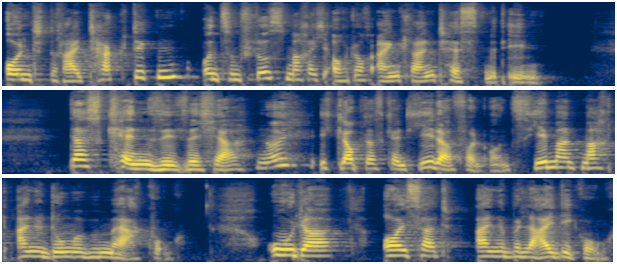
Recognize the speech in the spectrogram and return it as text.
und drei Taktiken und zum Schluss mache ich auch noch einen kleinen Test mit Ihnen. Das kennen Sie sicher. Ne? Ich glaube, das kennt jeder von uns. Jemand macht eine dumme Bemerkung oder äußert eine Beleidigung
